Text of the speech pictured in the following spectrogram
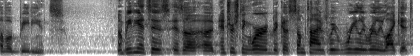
of obedience. Obedience is, is an interesting word because sometimes we really, really like it,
